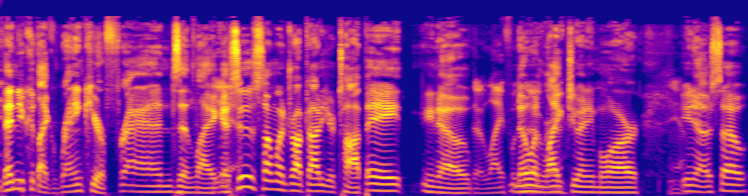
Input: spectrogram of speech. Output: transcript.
then you could like rank your friends and like Yeah. as soon as someone dropped out of your top eight, you know, Their life was no one liked you anymore. Yeah. You know, so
